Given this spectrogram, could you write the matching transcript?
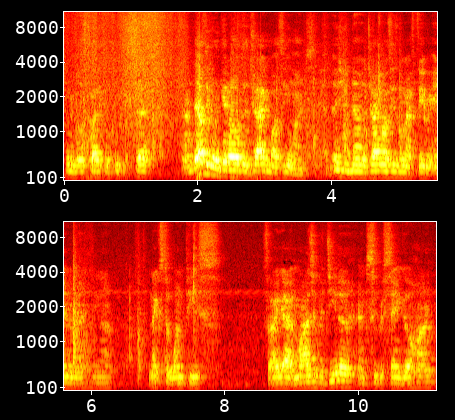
for the most part complete the set. I'm definitely gonna get all the Dragon Ball Z ones. As you know, Dragon Ball Z is one of my favorite anime. You know, next to One Piece. So I got Majin Vegeta and Super Saiyan Gohan.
